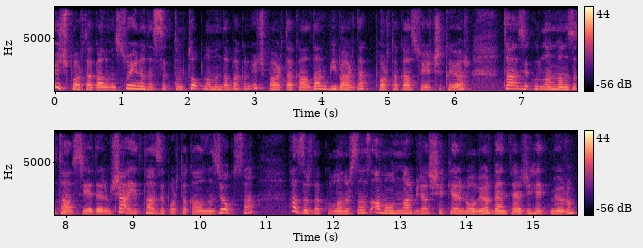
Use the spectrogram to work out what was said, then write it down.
Üç portakalımın suyunu da sıktım. Toplamında bakın 3 portakaldan bir bardak portakal suyu çıkıyor. Taze kullanmanızı tavsiye ederim. Şayet taze portakalınız yoksa hazırda kullanırsınız ama onlar biraz şekerli oluyor. Ben tercih etmiyorum.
